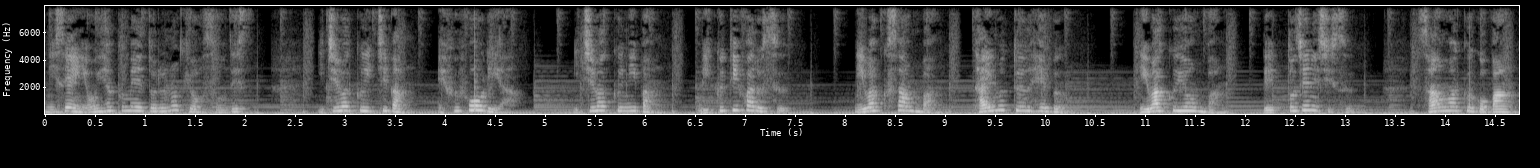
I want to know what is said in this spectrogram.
2400m の競争です。1枠1番エフフォーリア、1枠2番ヴィクティファルス、2枠3番タイムトゥーヘブン、2枠4番レッドジェネシス、3枠5番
